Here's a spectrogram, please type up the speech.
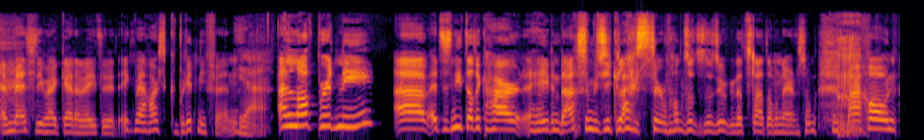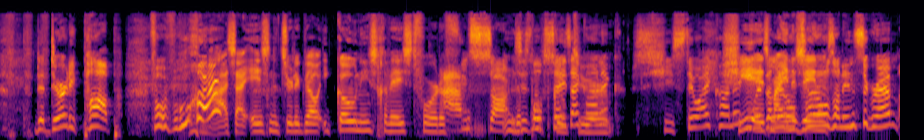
en mensen die mij kennen weten dit, ik ben hartstikke Britney-fan. Ja. I love Britney. Uh, het is niet dat ik haar hedendaagse muziek luister, want dat, natuurlijk, dat slaat allemaal nergens op. Maar gewoon de dirty pop van vroeger. Ja, zij is natuurlijk wel iconisch geweest voor de, I'm sorry. de Ze is nog steeds iconic. She's still iconic. She is, maar in de zin- on Instagram.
